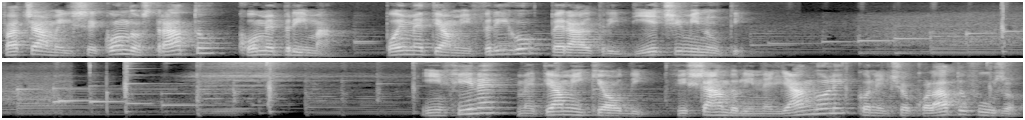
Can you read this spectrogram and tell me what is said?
Facciamo il secondo strato come prima, poi mettiamo in frigo per altri 10 minuti. Infine mettiamo i chiodi, fissandoli negli angoli con il cioccolato fuso.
